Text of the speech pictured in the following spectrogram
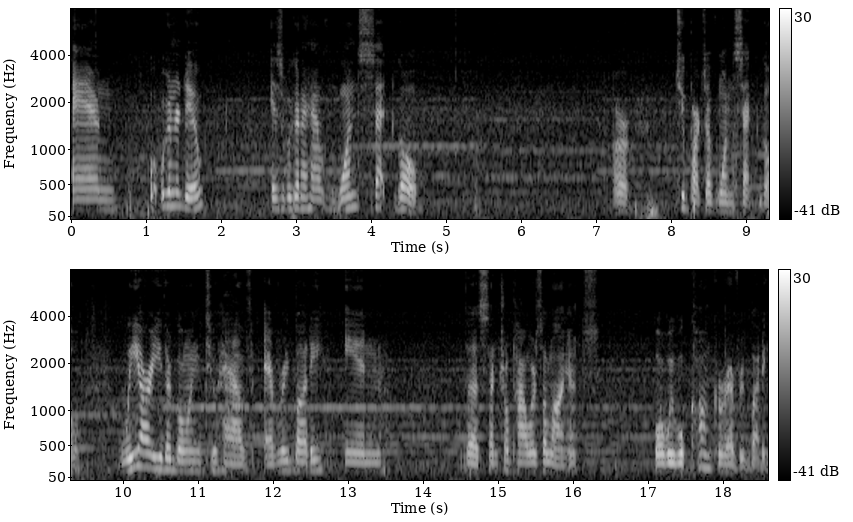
And what we're gonna do is we're going to have one set goal. Or two parts of one set goal. We are either going to have everybody in the Central Powers Alliance, or we will conquer everybody.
